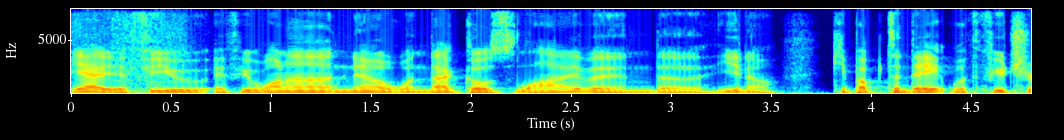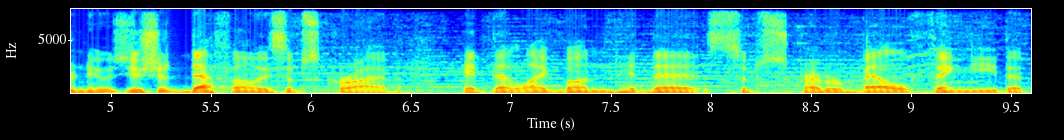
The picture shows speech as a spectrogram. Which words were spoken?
yeah, if you if you want to know when that goes live and uh, you know keep up to date with future news, you should definitely subscribe. Hit that like button, hit that subscriber bell thingy that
